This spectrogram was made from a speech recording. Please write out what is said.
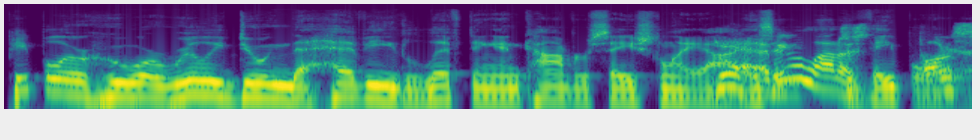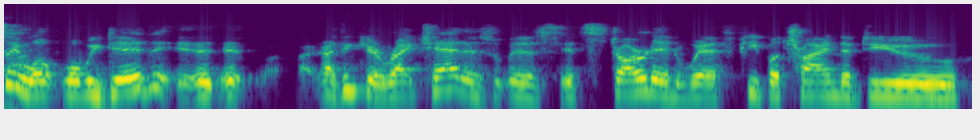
people are, who are really doing the heavy lifting in conversational AI. Yeah, Is I there mean, a lot of vapor? Honestly, what, what we did, it, it, I think you're right, Chad, is, is it started with people trying to do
